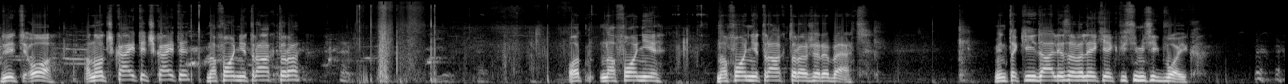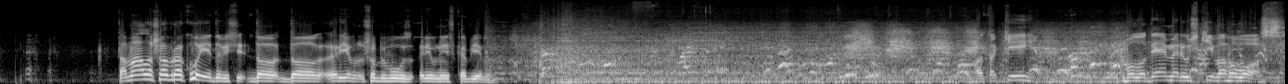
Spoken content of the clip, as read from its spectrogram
Дивіться, о, а ну чекайте, чекайте, на фоні трактора. От на фоні, на фоні трактора жеребець. Він такий далі завеликий, як 82. Та мало що бракує до, до, до щоб був рівний з кабіном. Отакий Володимирівський ваговоз.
